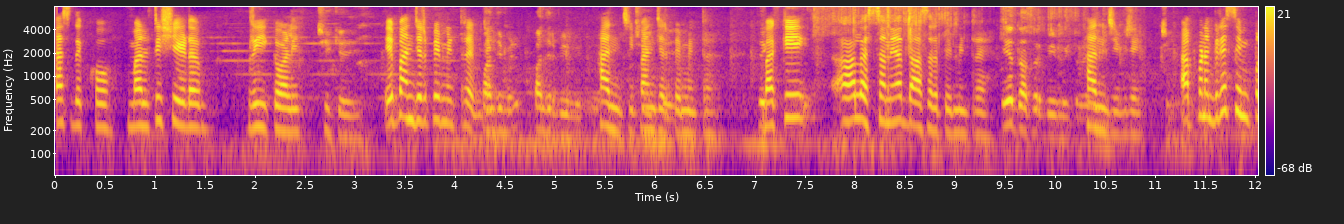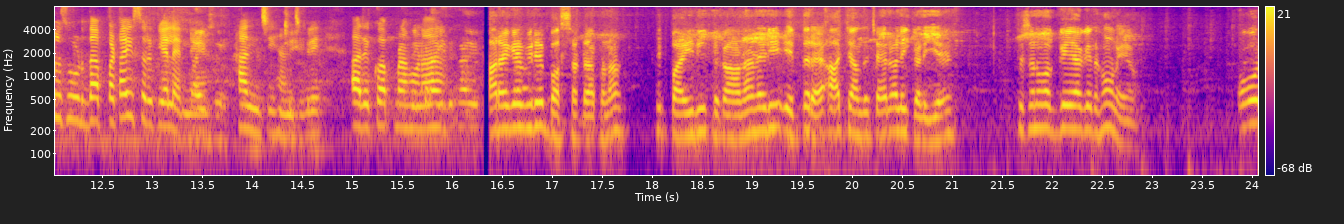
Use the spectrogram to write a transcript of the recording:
ਐਸ ਦੇਖੋ ਮਲਟੀ ਸ਼ੇਡ ਬਰੀਕ ਵਾਲੀ। ਠੀਕ ਹੈ ਜੀ। ਇਹ 5 ਰੁਪਏ ਮੀਟਰ ਹੈ ਵੀਰੇ। 5 ਮਿੰਟ 5 ਰੁਪਏ ਮੀਟਰ। ਹਾਂਜੀ 5 ਰੁਪਏ ਮੀਟਰ ਬਾਕੀ ਆ ਲਸਣ ਆ 10 ਰੁਪਏ ਮੀਟਰ ਹੈ। ਇਹ 10 ਰੁਪਏ ਮੀਟਰ ਹੈ। ਹਾਂਜੀ ਵੀਰੇ। ਆਪਣਾ ਵੀਰੇ ਸਿੰਪਲ ਸੂਟ ਦਾ ਆਪਾਂ 250 ਰੁਪਏ ਆ 250 ਹਾਂਜੀ ਹਾਂਜੀ ਵੀਰੇ। ਆ ਦੇਖੋ ਆਪਣਾ ਹੁਣ ਆ ਰਹਿ ਗਿਆ ਵੀਰੇ ਬੱਸ ਅੱਡਾ ਆਪਣਾ। ਤੇ ਬਾਈ ਦੀ ਦੁਕਾਨ ਆ ਜਿਹੜੀ ਇੱਧਰ ਹੈ। ਆ ਚੰਦ ਚਹਿਲ ਵਾਲੀ ਗਲੀ ਹੈ। ਤੁਸੀਂ ਨੂੰ ਅੱਗੇ ਜਾ ਕੇ ਦਿਖਾਉਣੇ ਆ। ਉਹ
